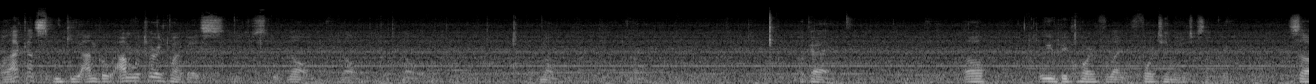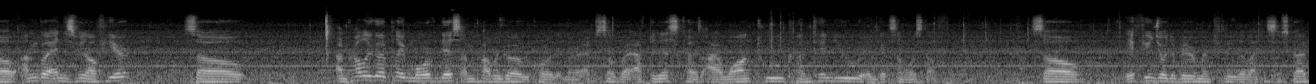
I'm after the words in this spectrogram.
Well, that got spooky. I'm go. I'm returning to my base. No, no, no, no, no. Okay. Oh, we've been recording for like 14 minutes or something. So I'm going to end this video off here. So I'm probably going to play more of this. I'm probably going to record another episode right after this because I want to continue and get some more stuff. So if you enjoyed the video, remember to leave a like and subscribe.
